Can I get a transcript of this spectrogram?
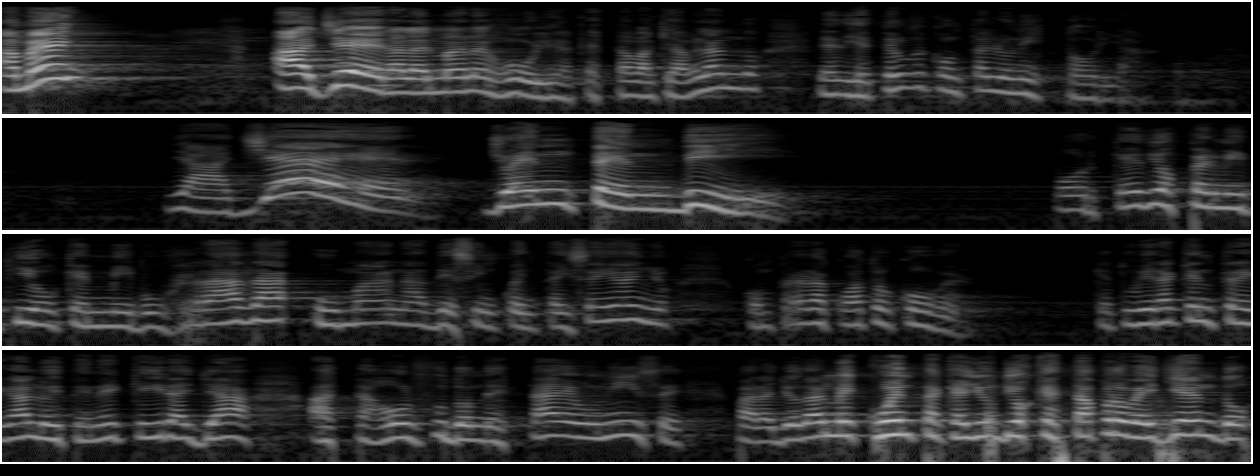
Amén. Ayer a la hermana Julia, que estaba aquí hablando, le dije, tengo que contarle una historia. Y ayer yo entendí por qué Dios permitió que en mi burrada humana de 56 años comprara cuatro covers. Que tuviera que entregarlo y tener que ir allá hasta Whole donde está Eunice, para yo darme cuenta que hay un Dios que está proveyendo,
